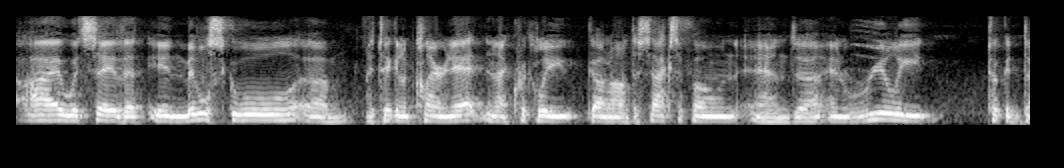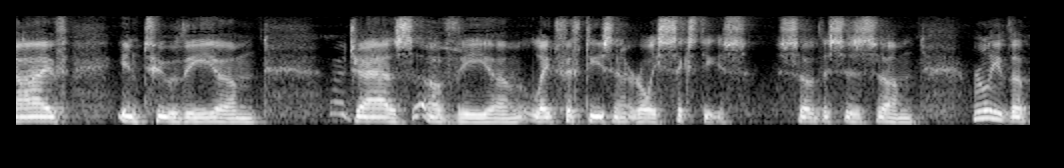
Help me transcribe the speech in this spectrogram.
I would say that in middle school, um, I'd taken up clarinet, and I quickly got on to saxophone, and uh, and really took a dive into the um, jazz of the um, late '50s and early '60s. So this is um, really the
